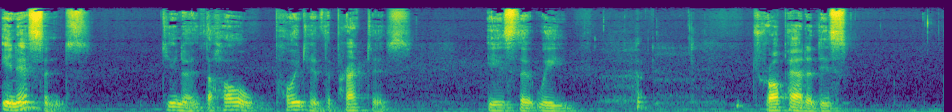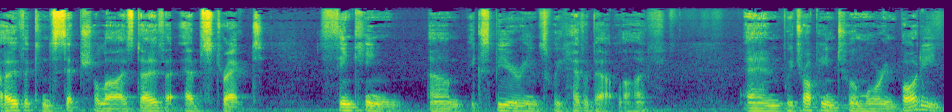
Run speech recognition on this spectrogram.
in essence, you know, the whole point of the practice is that we drop out of this over conceptualized, over abstract thinking um, experience we have about life, and we drop into a more embodied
